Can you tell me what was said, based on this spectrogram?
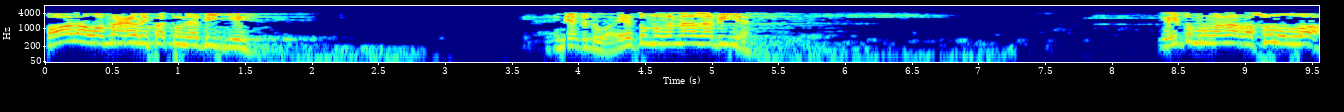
qala wa ma'rifatu nabiyyih. Ini yang kedua, yaitu mengenal nabinya. Yaitu mengenal Rasulullah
